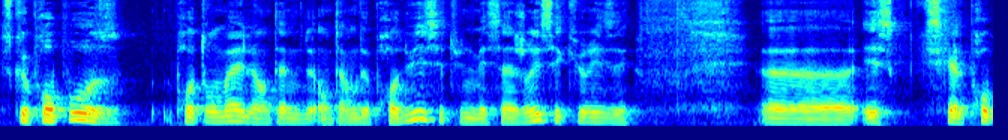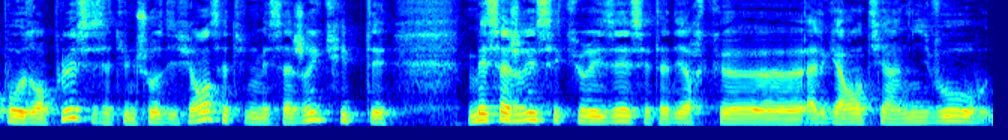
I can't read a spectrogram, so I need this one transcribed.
ce que propose ProtonMail en termes de, en termes de produits, c'est une messagerie sécurisée. Euh, et ce, qu'elle propose en plus, et c'est une chose différente, c'est une messagerie cryptée. Messagerie sécurisée, c'est-à-dire qu'elle garantit un niveau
